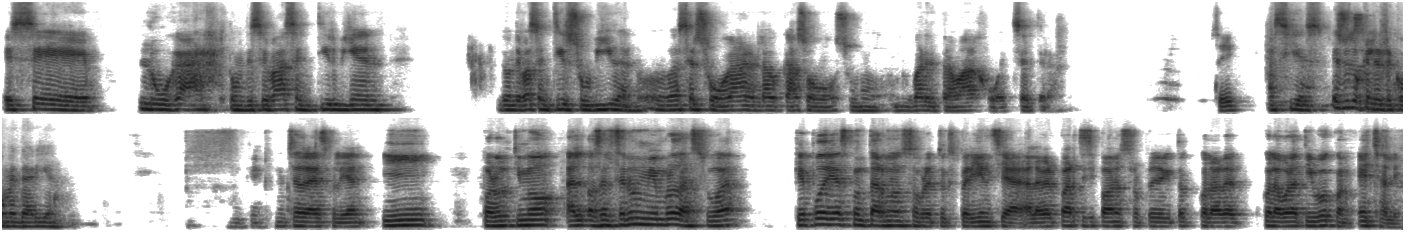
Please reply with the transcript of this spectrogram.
ese lugar donde se va a sentir bien, donde va a sentir su vida, ¿no? va a ser su hogar, en dado caso, su lugar de trabajo, etcétera. Sí. Así es. Eso es lo que les recomendaría. Muchas gracias, Julián. Y por último, al, o sea, al ser un miembro de ASUA, ¿qué podrías contarnos sobre tu experiencia al haber participado en nuestro proyecto colaborativo con Échale?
